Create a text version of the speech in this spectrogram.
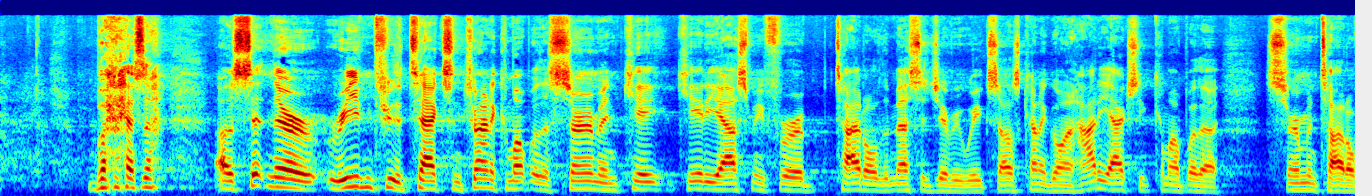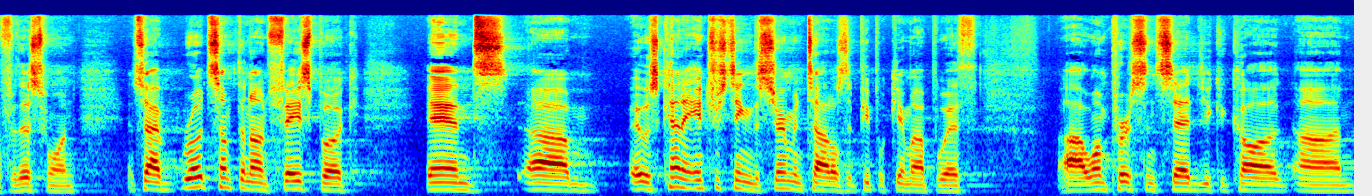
but as I, I, was sitting there reading through the text and trying to come up with a sermon, Kate, Katie asked me for a title of the message every week. So I was kind of going, how do you actually come up with a sermon title for this one? And so I wrote something on Facebook, and um, it was kind of interesting the sermon titles that people came up with. Uh, one person said you could call it, um,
